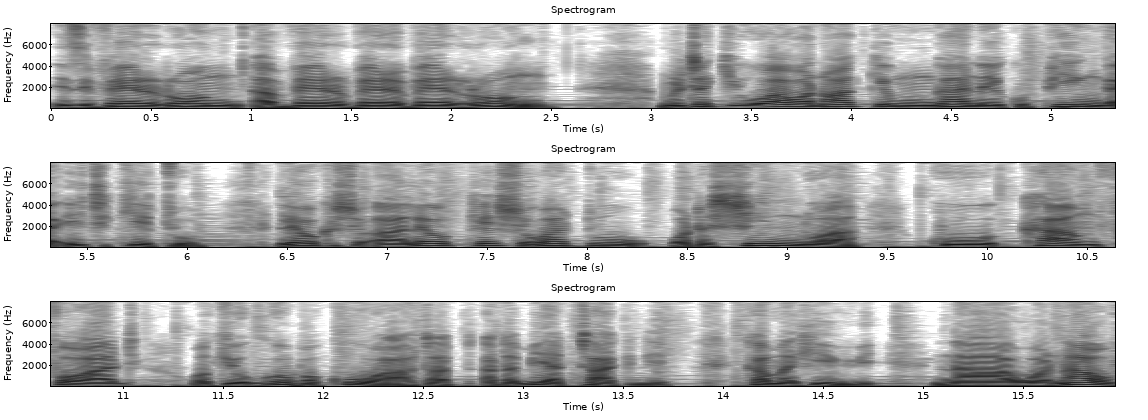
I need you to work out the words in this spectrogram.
is very wrong, uh, very, very, very wrong. Mlitakiwa wanawake muungane kupinga hichi kitu. Leo kesho, uh, leo kesho watu watashindwa ku come forward wakiogopa kuwa atabia attacked kama hivi, na wanao uh,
